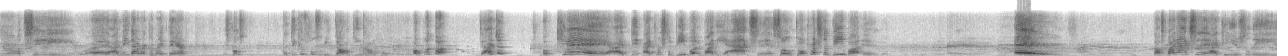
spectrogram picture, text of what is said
Yeah, let's see. I, I made that record right there. It's supposed I think it's supposed to be Donkey Kong. Oh, what the? Did I just Okay, I think I pressed the B button by the accident, so don't press the B button. Hey! That was by an accident. I could usually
